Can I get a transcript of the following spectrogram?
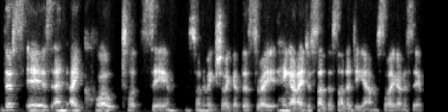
this is, and I quote, let's see, I just want to make sure I get this right. Hang on, I just sent this on a DM, so I gotta say.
